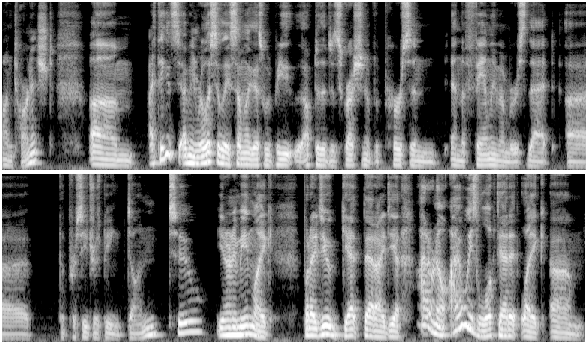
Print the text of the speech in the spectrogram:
untarnished. Um i think it's i mean realistically something like this would be up to the discretion of the person and the family members that uh the procedure is being done to. You know what i mean? Like but i do get that idea. I don't know. I always looked at it like um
